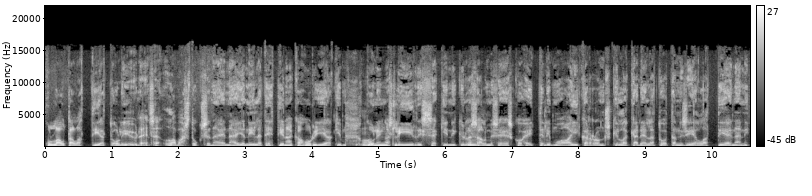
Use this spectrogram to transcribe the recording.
kun lautalattiat oli yleensä lavastuksena ja näin, ja niillä tehtiin aika hurjiakin. Mm. Kuningas Liirissäkin, niin kyllä mm. Salmisen Esko heitteli mua aika ronskilla kädellä tuota, niin siihen lattiaan, niin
